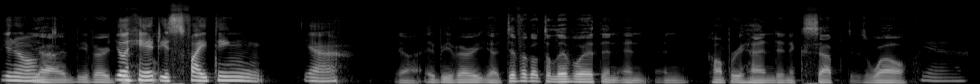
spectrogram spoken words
You know, Yeah, it'd be very. your head difficult. is fighting. Yeah, Yeah, it'd be very yeah difficult to live with and and and comprehend and accept as well. yeah.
